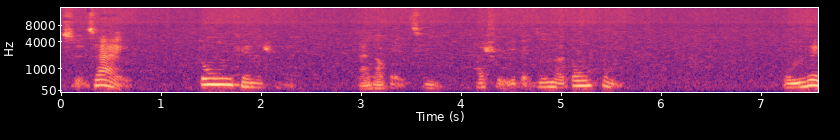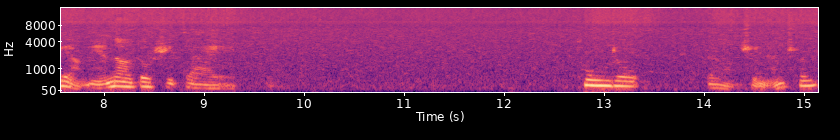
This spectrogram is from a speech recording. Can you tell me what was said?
只在冬天的时候来到北京，它属于北京的东户。我们这两年呢，都是在。通州的水南村。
